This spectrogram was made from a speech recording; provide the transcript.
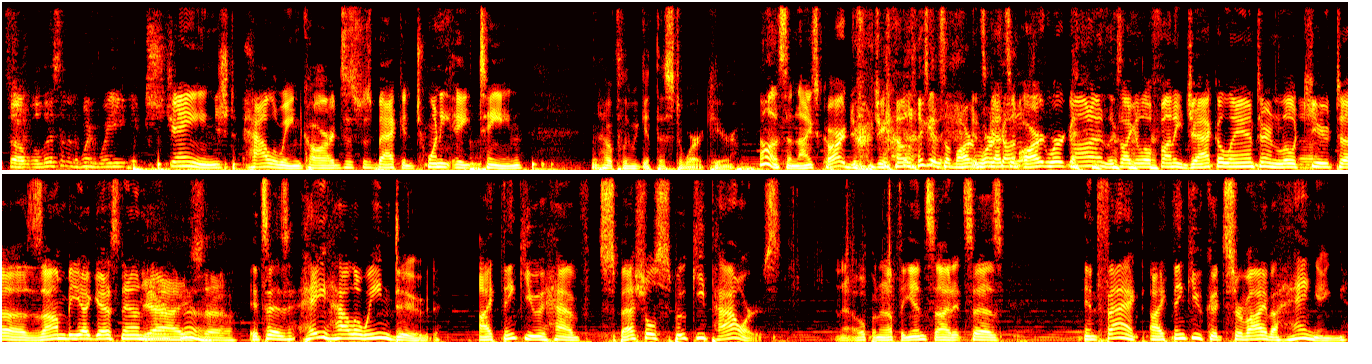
So we'll listen to when we exchanged Halloween cards. This was back in 2018. And hopefully we get this to work here. Oh, that's a nice card, Giorgio. Look at some artwork It's got on some it. artwork on it. Looks like a little funny jack o' lantern, a little cute uh, zombie, I guess, down here. Yeah, here. he's uh, It says, "Hey Halloween dude, I think you have special spooky powers." And I open up the inside. It says, "In fact, I think you could survive a hanging.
